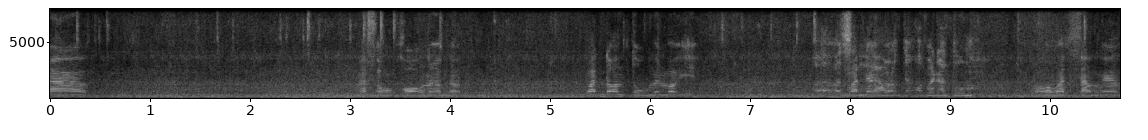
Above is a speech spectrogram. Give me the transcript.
ครับ มาส่งของนะครับแบบวัดดอนตูมแมันบ่อีกเออสามงามจะเอาไปดันตุ้ม อ๋อวัดสามงาม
